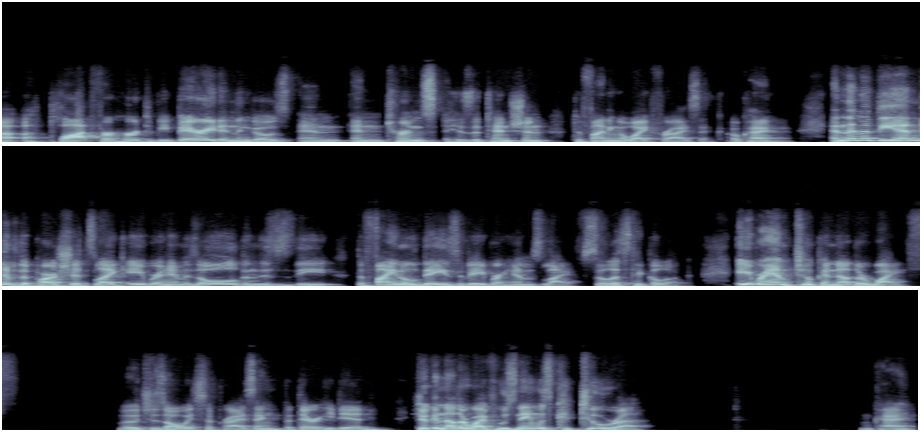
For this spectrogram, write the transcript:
a plot for her to be buried, and then goes and and turns his attention to finding a wife for Isaac. Okay, and then at the end of the parsha, it's like Abraham is old, and this is the the final days of Abraham's life. So let's take a look. Abraham took another wife, which is always surprising, but there he did. Took another wife whose name was Keturah. Okay.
